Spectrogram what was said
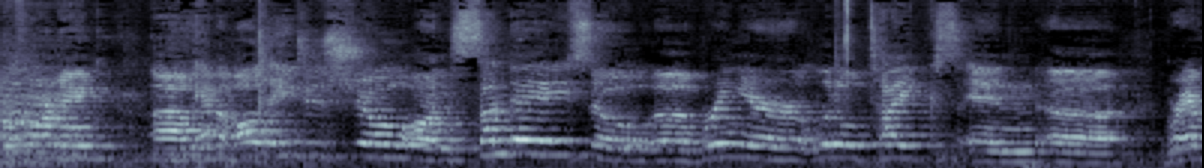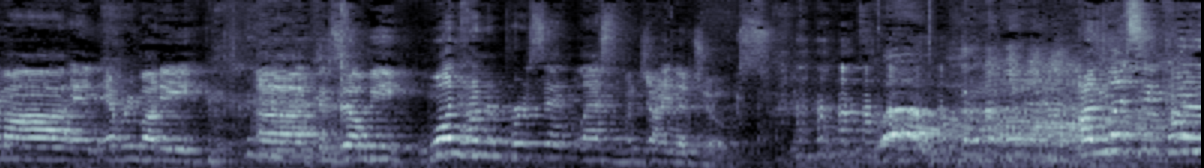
performing. Uh, we have an all ages show on Sunday, so uh, bring your little tykes and uh, grandma and everybody, because there'll be 100% less vagina jokes. Unless it comes,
